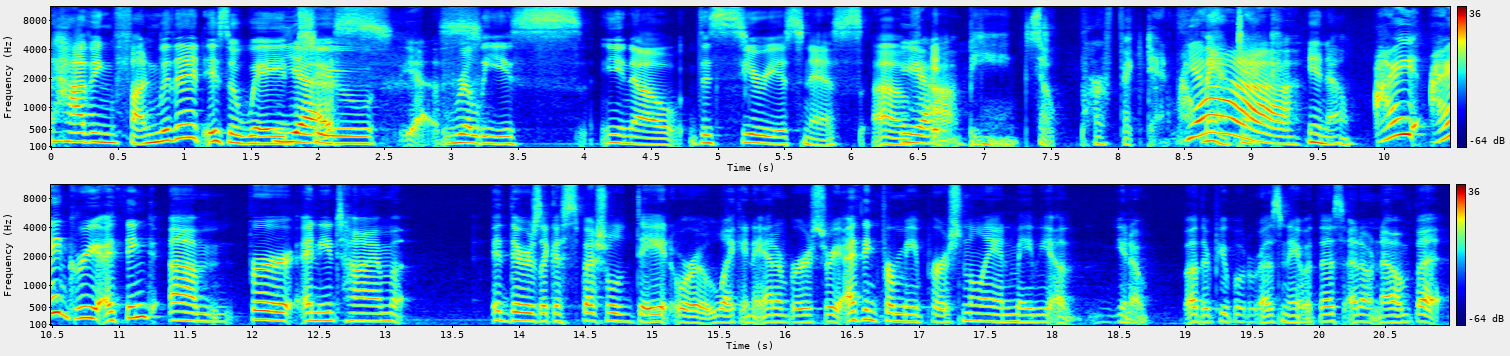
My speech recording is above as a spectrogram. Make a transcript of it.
having fun with it is a way yes to yes release you know the seriousness of Yeah. it being so perfect and romantic Yeah. you know I I agree. I think um for any time there's like a special date or like an anniversary. I think for me personally, and maybe uh, you know other people would resonate with this. I don't know, but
